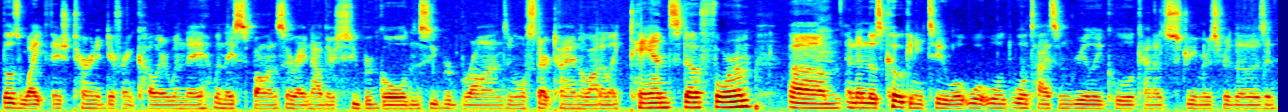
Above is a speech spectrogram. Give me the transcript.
those whitefish turn a different color when they when they spawn. So right now they're super gold and super bronze, and we'll start tying a lot of like tan stuff for them. Um, and then those kokanee too. We'll, we'll, we'll, we'll tie some really cool kind of streamers for those, and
